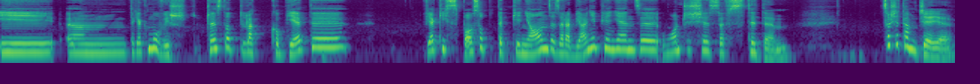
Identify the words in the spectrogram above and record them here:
I um, tak jak mówisz, często dla kobiety w jakiś sposób te pieniądze, zarabianie pieniędzy łączy się ze wstydem. Co się tam dzieje?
